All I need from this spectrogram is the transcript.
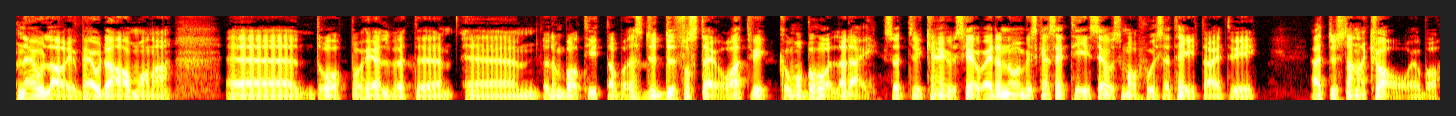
Nålar i båda armarna. Eh, dropp och helvete. Eh, och de bara tittar på, alltså du, du förstår att vi kommer behålla dig. Så att du kan ju skriva, är det någon vi ska säga till så som har skjutsat hit dig att vi, att du stannar kvar? Och jag bara,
